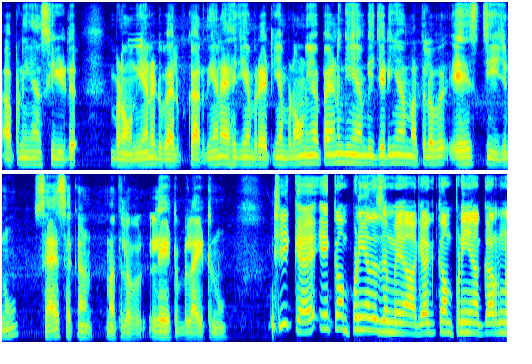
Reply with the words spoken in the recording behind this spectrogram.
ਆਪਣੀਆਂ ਸੀਡ ਬਣਾਉਂਦੀਆਂ ਨੇ ਡਿਵੈਲਪ ਕਰਦੀਆਂ ਨੇ ਇਹੋ ਜਿਹੀਆਂ ਵੈਰਾਈਟੀਆਂ ਬਣਾਉਣੀਆਂ ਪੈਣਗੀਆਂ ਵੀ ਜਿਹੜੀਆਂ ਮਤਲਬ ਇਸ ਚੀਜ਼ ਨੂੰ ਸਹਿ ਸਕਣ ਮਤਲਬ ਲੇਟ ਬਲਾਈਟ ਨੂੰ। ਠੀਕ ਹੈ ਇਹ ਕੰਪਨੀਆਂ ਦੇ ਜ਼ਿੰਮੇ ਆ ਗਿਆ ਕਿ ਕੰਪਨੀਆਂ ਕਰਨ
